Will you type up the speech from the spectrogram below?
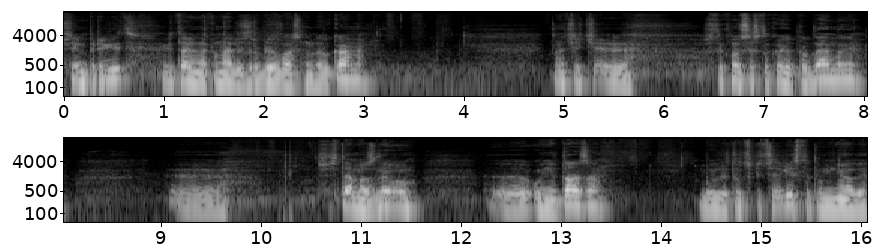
Всім привіт! Вітаю на каналі Зробив власними руками. Значить, е, стикнувся з такою проблемою. Е, Система зливу е, унітаза. Були тут спеціалісти, поміняли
